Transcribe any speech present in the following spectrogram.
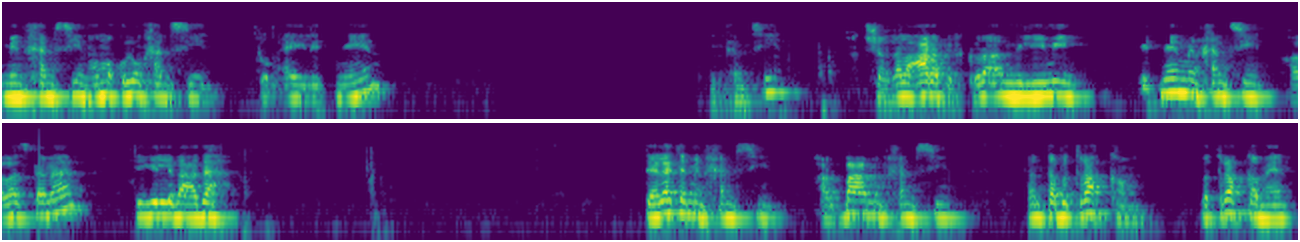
من 50 هم كلهم 50 تقوم قايل 2 من 50 شغال عربي القراءة من اليمين. 2 من 50 خلاص تمام؟ تيجي اللي بعدها. 3 من 50 4 من 50 فأنت بترقم. بترقم هنا.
